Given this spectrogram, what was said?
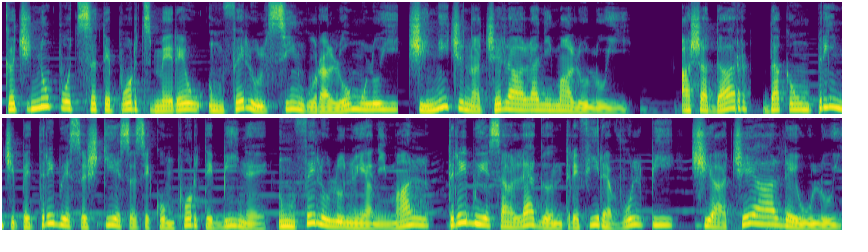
Căci nu poți să te porți mereu în felul singur al omului și nici în acela al animalului, Așadar, dacă un principe trebuie să știe să se comporte bine în felul unui animal, trebuie să aleagă între firea vulpii și aceea a leului,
